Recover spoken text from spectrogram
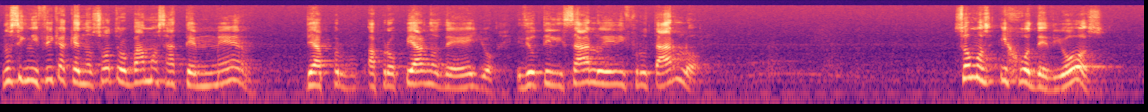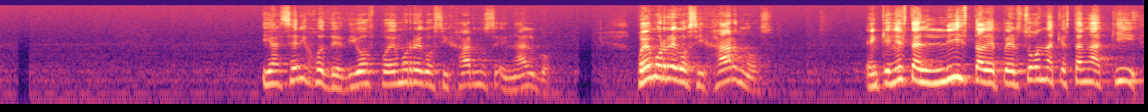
no significa que nosotros vamos a temer de apropiarnos de ello y de utilizarlo y disfrutarlo. Somos hijos de Dios. Y al ser hijos de Dios podemos regocijarnos en algo. Podemos regocijarnos en que en esta lista de personas que están aquí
